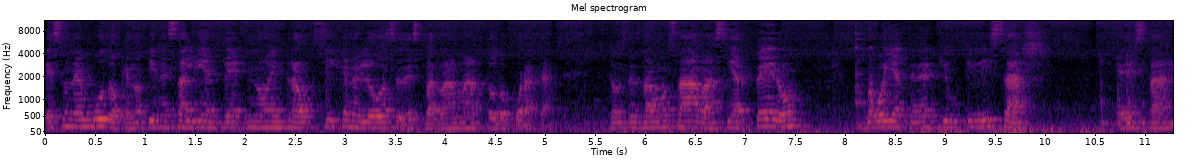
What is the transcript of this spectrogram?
es un embudo que no tiene saliente, no entra oxígeno y luego se desparrama todo por acá. Entonces vamos a vaciar, pero voy a tener que utilizar esta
